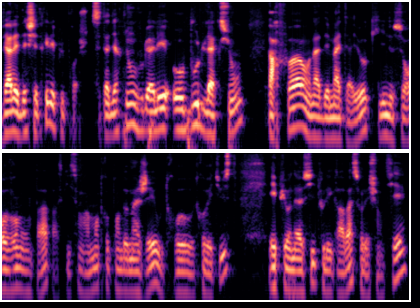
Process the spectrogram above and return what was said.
vers les déchetteries les plus proches. C'est-à-dire que nous, on voulait aller au bout de l'action Parfois, on a des matériaux qui ne se revendront pas parce qu'ils sont vraiment trop endommagés ou trop, trop vétustes. Et puis, on a aussi tous les gravats sur les chantiers.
